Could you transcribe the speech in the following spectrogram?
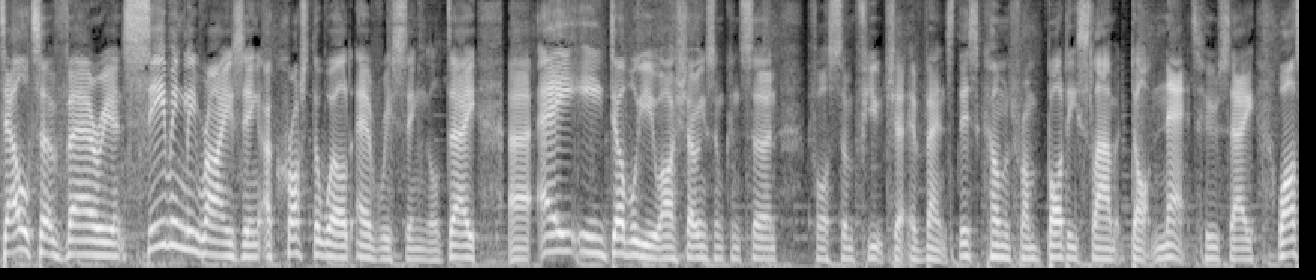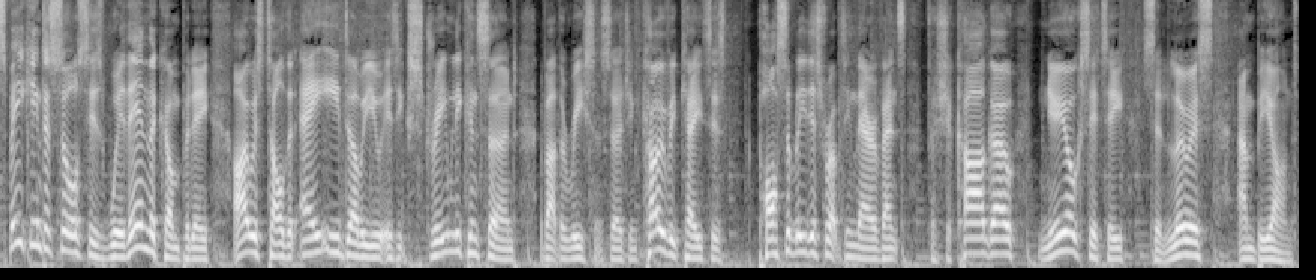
Delta variant seemingly rising across the world every single day. Uh, AEW are showing some concern for some future events. This comes from bodyslam.net, who say, while speaking to sources within the company, I was told that AEW is extremely concerned about the recent surge in COVID cases possibly disrupting their events for Chicago, New York City, St. Louis, and beyond.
